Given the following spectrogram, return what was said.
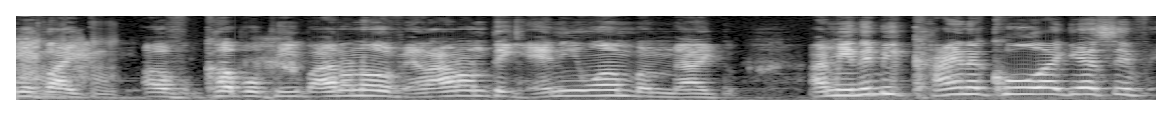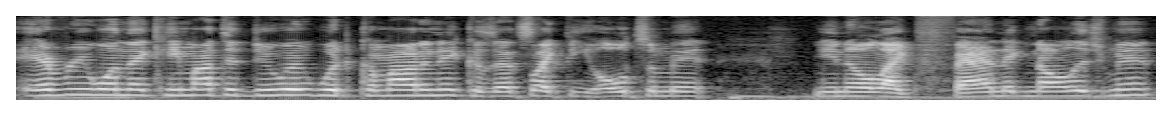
with like a couple people. I don't know if and I don't think anyone, but like. I mean, it'd be kind of cool, I guess, if everyone that came out to do it would come out in it, because that's like the ultimate, you know, like fan acknowledgement.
